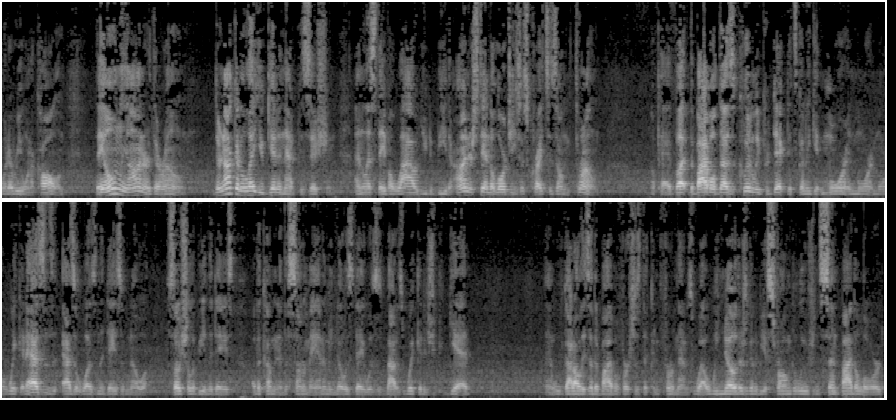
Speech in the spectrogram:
whatever you want to call them, they only honor their own. They're not going to let you get in that position unless they've allowed you to be there. I understand the Lord Jesus Christ is on the throne. Okay, but the Bible does clearly predict it's going to get more and more and more wicked, as as it was in the days of Noah. So shall it be in the days of the coming of the Son of Man. I mean, Noah's day was about as wicked as you could get, and we've got all these other Bible verses that confirm that as well. We know there's going to be a strong delusion sent by the Lord,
